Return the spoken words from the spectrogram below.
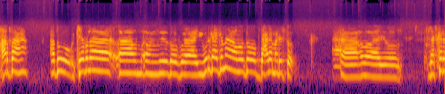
ಭಾರತ ಅದು ಕೇವಲ ಇದು ಇವ್ರಿಗಾಗಿನ ಅದು ದಾಳಿ ಮಾಡಿತ್ತು. ಲಷ್ಕರ್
